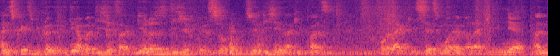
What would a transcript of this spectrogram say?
And it's crazy because the thing about DJ is like you're not just DJ for yourself, so you're DJing like a party or like a says whatever. Like Yeah. and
